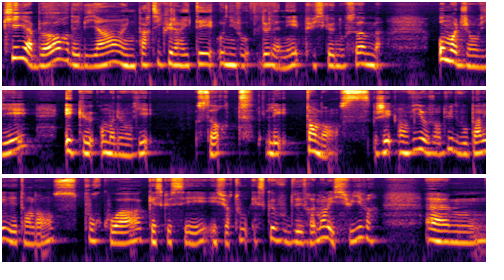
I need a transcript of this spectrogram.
qui aborde eh bien, une particularité au niveau de l'année puisque nous sommes au mois de janvier et que au mois de janvier sortent les tendances. J'ai envie aujourd'hui de vous parler des tendances, pourquoi, qu'est-ce que c'est? Et surtout est-ce que vous devez vraiment les suivre? Euh,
